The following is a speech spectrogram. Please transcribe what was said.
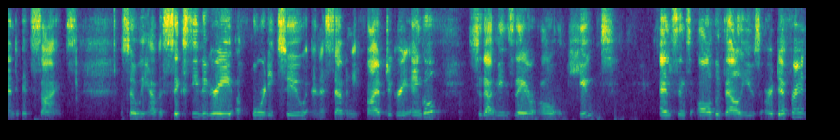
and its sides. So we have a 60 degree, a 42, and a 75 degree angle. So that means they are all acute. And since all the values are different,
